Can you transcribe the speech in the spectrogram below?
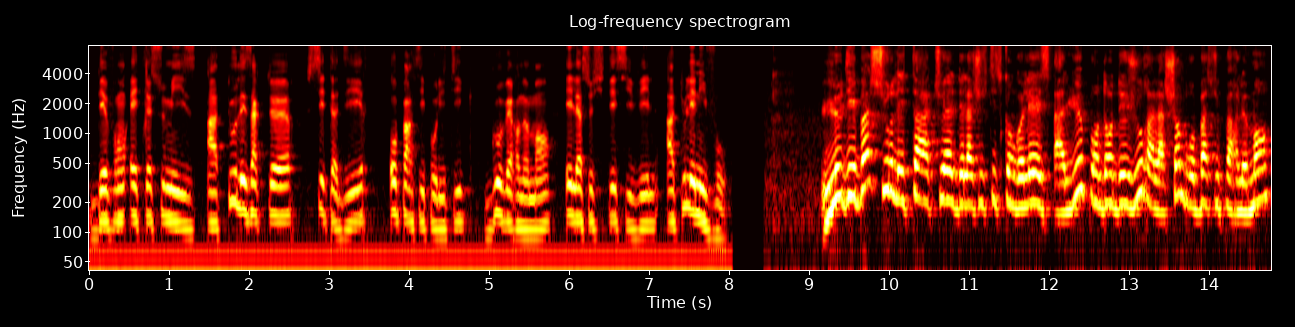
devront être soumises à tous les acteurs, c'est-à-dire aux partis politiques, gouvernements et la société civile à tous les niveaux. Le débat sur l'état actuel de la justice congolaise a lieu pendant deux jours à la Chambre basse du Parlement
